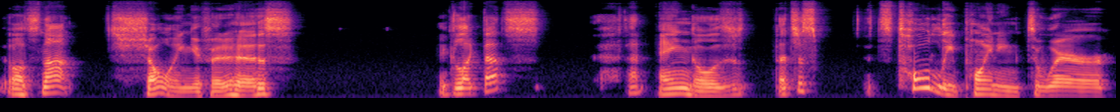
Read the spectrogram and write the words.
Well, it's not showing if it is. Like, that's... That angle is just... That just... It's totally pointing to where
